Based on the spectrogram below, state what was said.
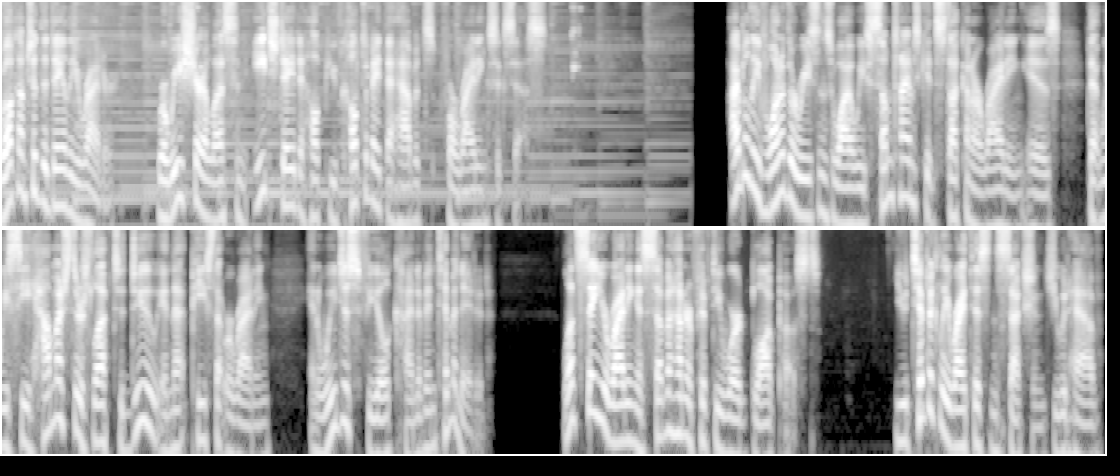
Welcome to the Daily Writer, where we share a lesson each day to help you cultivate the habits for writing success. I believe one of the reasons why we sometimes get stuck in our writing is that we see how much there's left to do in that piece that we're writing, and we just feel kind of intimidated. Let's say you're writing a 750 word blog post. You typically write this in sections. You would have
